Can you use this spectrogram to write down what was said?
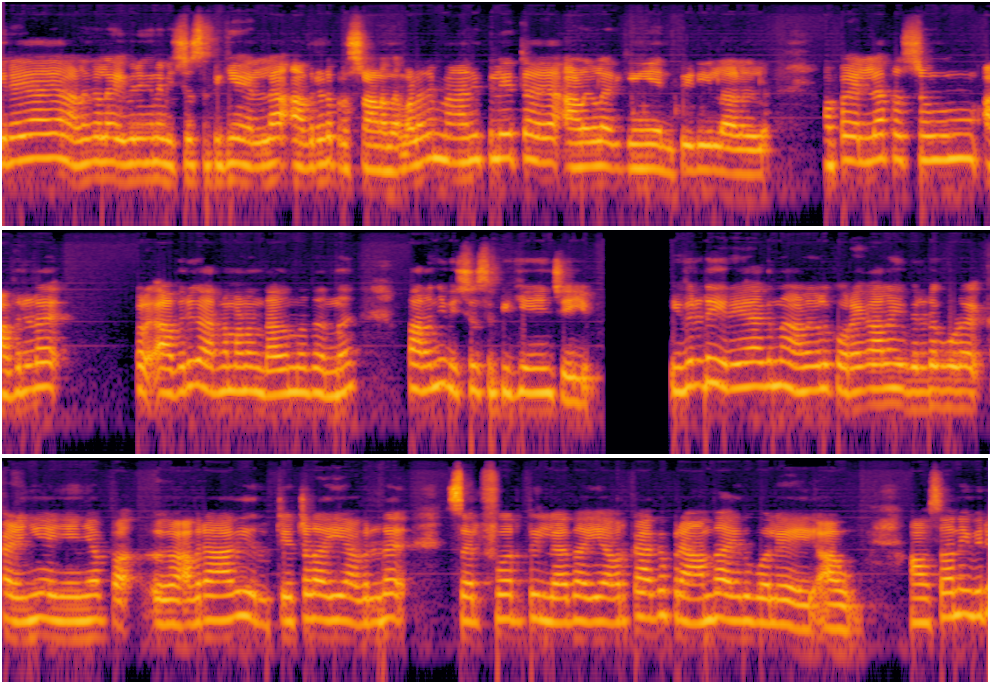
ഇരയായ ആളുകളെ ഇവരിങ്ങനെ വിശ്വസിപ്പിക്കുകയും എല്ലാം അവരുടെ പ്രശ്നമാണെന്ന്. വളരെ മാനിപ്പുലേറ്റ് ആയ ആളുകളായിരിക്കും ഈ എൻ പി ഡിയിലുള്ള ആളുകൾ അപ്പോൾ എല്ലാ പ്രശ്നവും അവരുടെ അവർ കാരണമാണ് ഉണ്ടാകുന്നതെന്ന് പറഞ്ഞ് വിശ്വസിപ്പിക്കുകയും ചെയ്യും. ഇവരുടെ ഇരയാകുന്ന ആളുകൾ കുറെ കാലം ഇവരുടെ കൂടെ കഴിഞ്ഞു കഴിഞ്ഞ് കഴിഞ്ഞാൽ അവരാകെ ഇറിറ്റേറ്റഡ് ആയി അവരുടെ സെൽഫ് വർത്ത് ഇല്ലാതായി അവർക്കാകെ പ്രാന്തായതുപോലെ ആവും. അവസാനം ഇവർ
